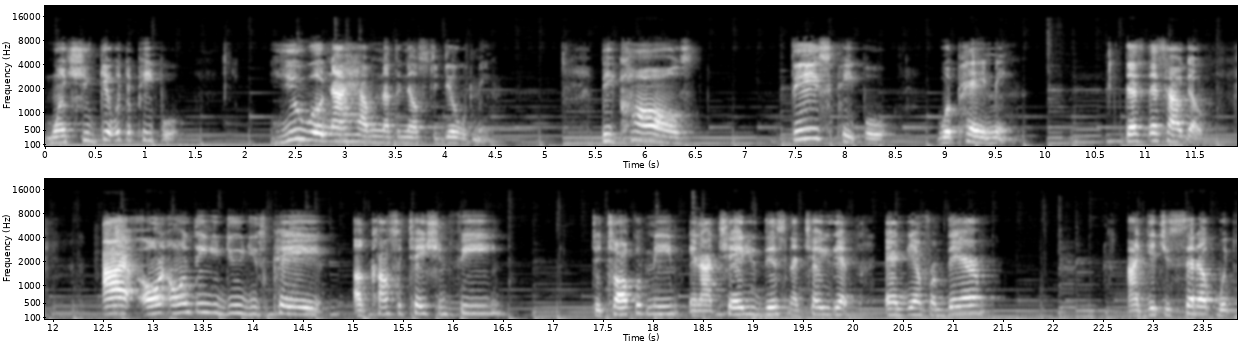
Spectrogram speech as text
once you get with the people, you will not have nothing else to deal with me. Because these people will pay me. That's that's how it goes. I only, only thing you do you pay a consultation fee to talk with me, and I tell you this and I tell you that, and then from there I get you set up with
